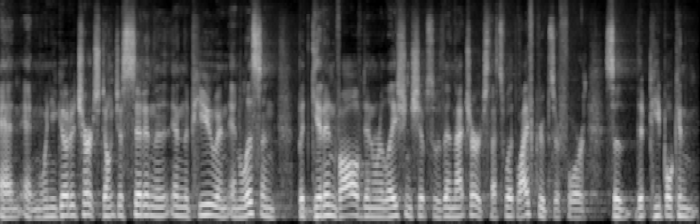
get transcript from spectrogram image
and, and when you go to church, don't just sit in the, in the pew and, and listen, but get involved in relationships within that church. That's what life groups are for, so that people can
